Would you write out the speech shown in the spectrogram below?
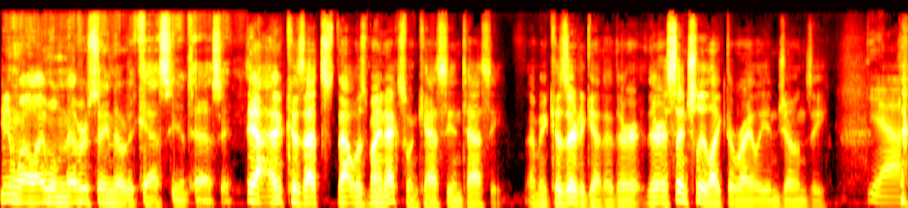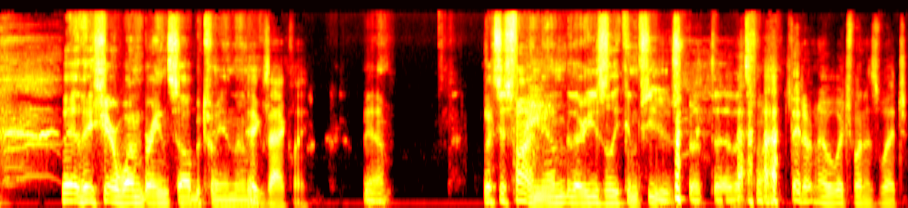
Meanwhile, I will never say no to Cassie and Tassie. yeah, because that's that was my next one, Cassie and Tassie. I mean, because they're together. They're they're essentially like the Riley and Jonesy. yeah. They, they share one brain cell between them. Exactly. Yeah. Which is fine. You know, they're easily confused, but uh, that's fine. they don't know which one is which.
